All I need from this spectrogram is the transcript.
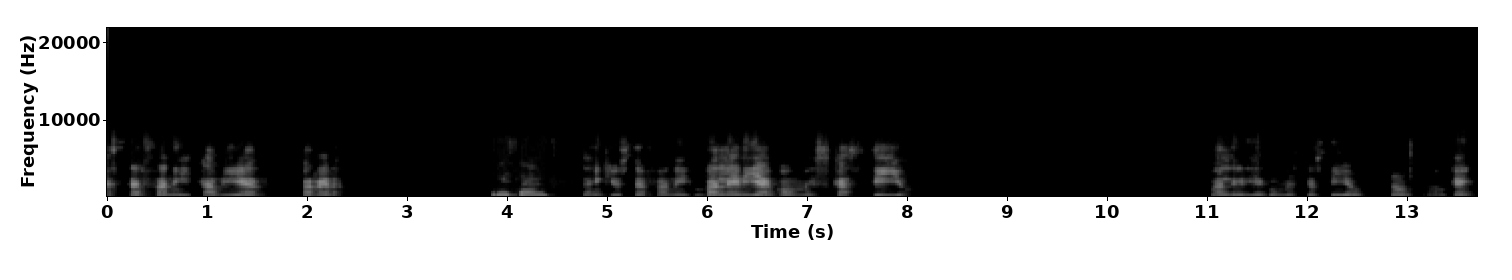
Stephanie Javier Barrera. Present. Thank you, Stephanie. Valeria Gómez Castillo. Valeria Gómez Castillo. No? Okay.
